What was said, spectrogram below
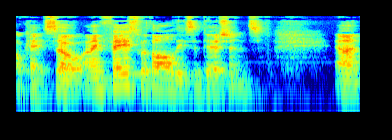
okay, so I'm faced with all these additions. And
